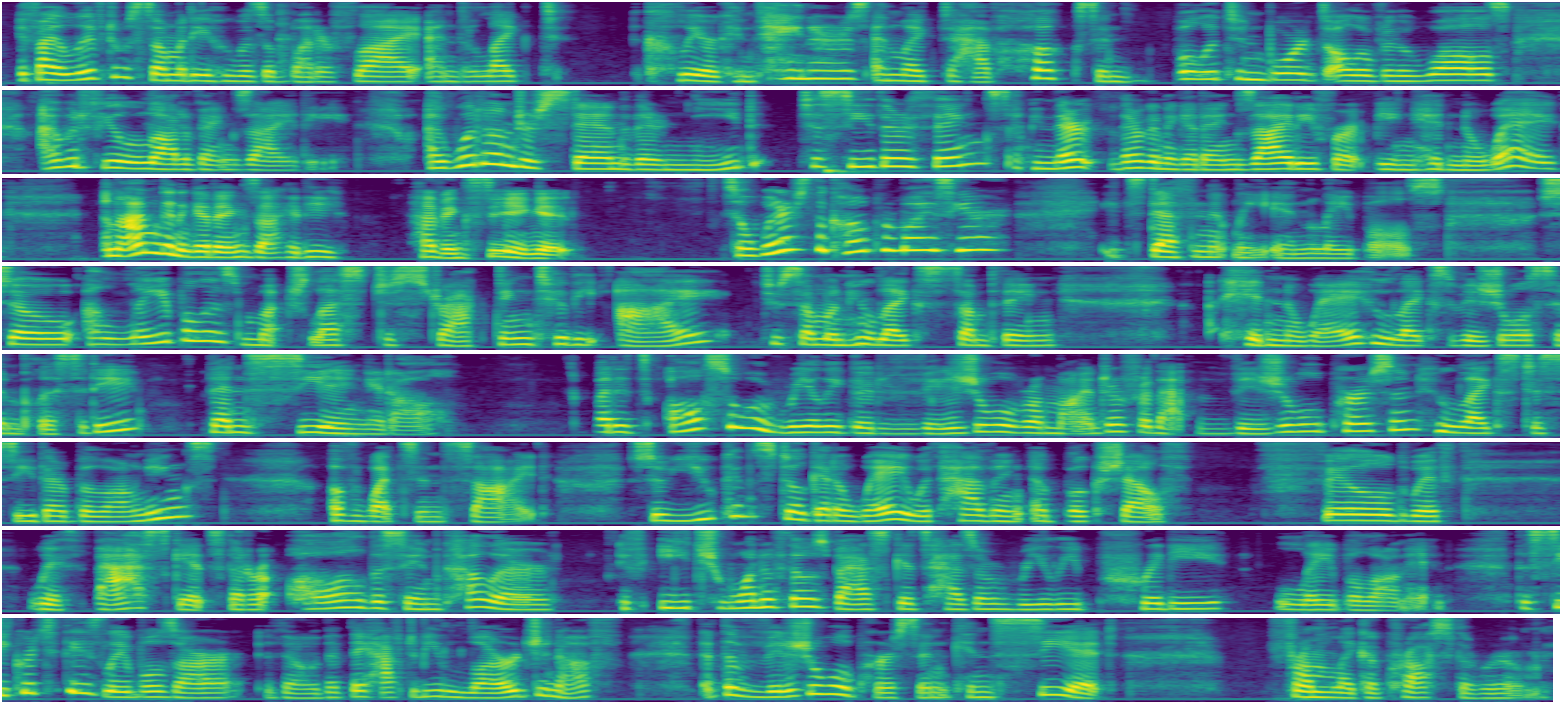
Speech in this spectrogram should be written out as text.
if I lived with somebody who was a butterfly and liked clear containers and liked to have hooks and bulletin boards all over the walls, I would feel a lot of anxiety. I would understand their need to see their things. I mean, they're they're going to get anxiety for it being hidden away, and I'm going to get anxiety having seeing it. So where's the compromise here? It's definitely in labels. So a label is much less distracting to the eye to someone who likes something hidden away, who likes visual simplicity, than seeing it all. But it's also a really good visual reminder for that visual person who likes to see their belongings of what's inside. So you can still get away with having a bookshelf filled with with baskets that are all the same color if each one of those baskets has a really pretty label on it. The secret to these labels are, though, that they have to be large enough that the visual person can see it from like across the room.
